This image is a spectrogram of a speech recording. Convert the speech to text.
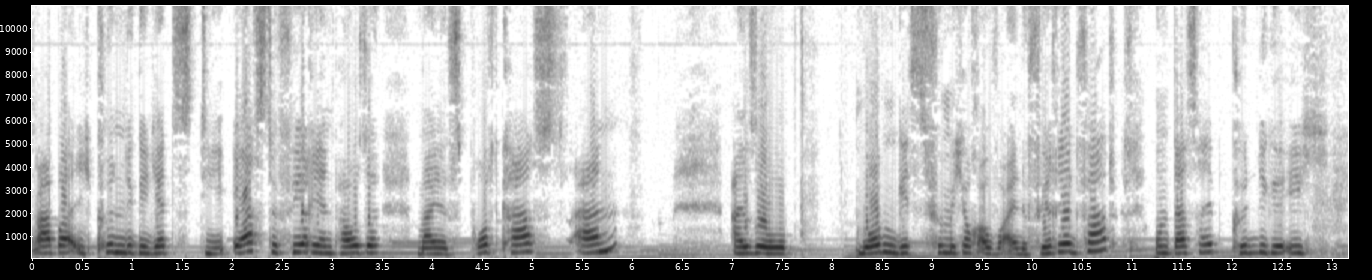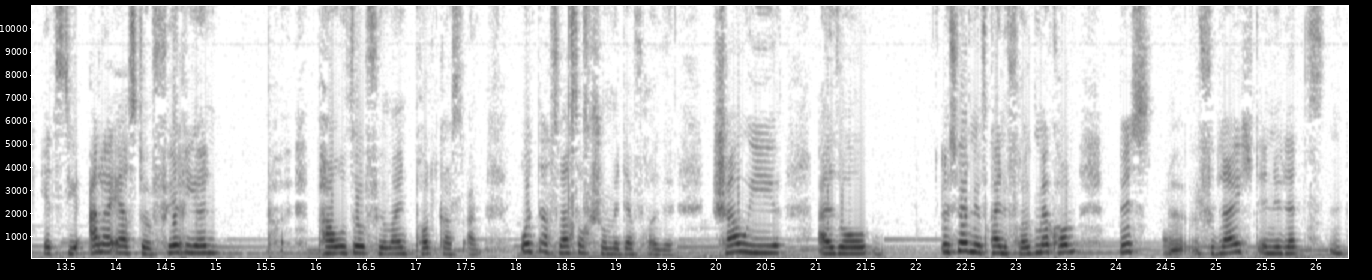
Aber ich kündige jetzt die erste Ferienpause meines Podcasts an. Also morgen geht es für mich auch auf eine Ferienfahrt und deshalb kündige ich jetzt die allererste Ferienpause für meinen Podcast an. Und das war's auch schon mit der Folge. Ciao! Also, es werden jetzt keine Folgen mehr kommen, bis äh, vielleicht in den letzten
